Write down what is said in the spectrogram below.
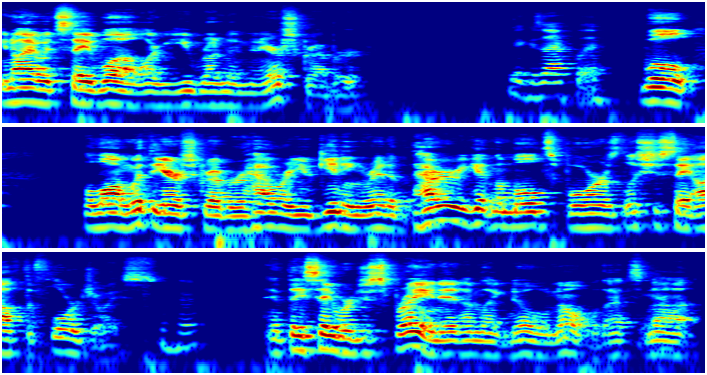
you know, I would say, well, are you running an air scrubber? Exactly. well, along with the air scrubber, how are you getting rid of, how are you getting the mold spores, let's just say off the floor joists? Mhm. If they say we're just spraying it, I'm like, no, no, that's not.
